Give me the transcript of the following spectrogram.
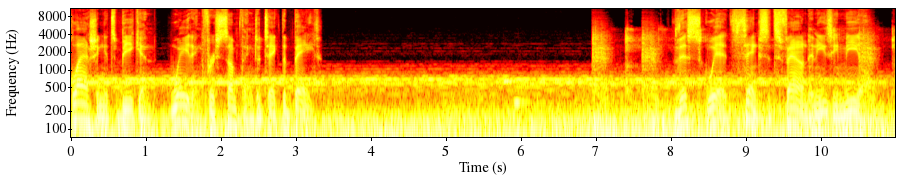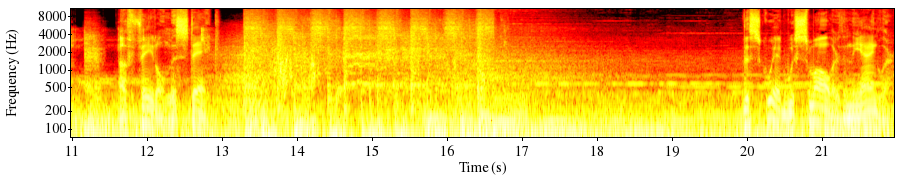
flashing its beacon, waiting for something to take the bait. This squid thinks it's found an easy meal. A fatal mistake. The squid was smaller than the angler,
